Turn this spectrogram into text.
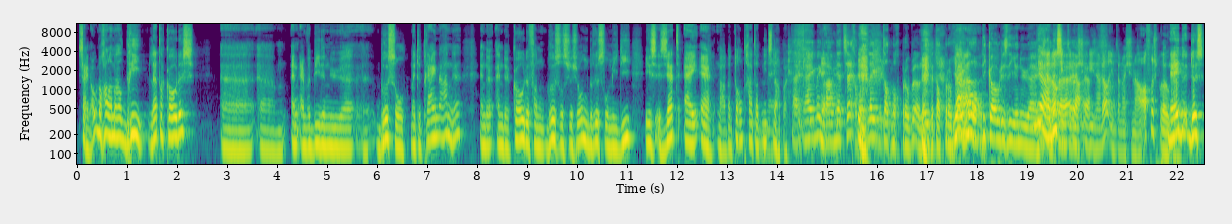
zijn ook nog allemaal drie lettercodes. Eh, ehm, en, en we bieden nu eh, eh, Brussel met de trein aan. Hè? En, de, en de code van Brussel station, Brussel Midi, is ZIR. Nou, de klant gaat dat niet snappen. Nee, ik wou net zeggen, want levert dat nog levert dat problemen Ja. op, die codes die je nu hebt? Die, zijn wel dus- internationaal- ja. die zijn wel internationaal afgesproken. Nee, du- dus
